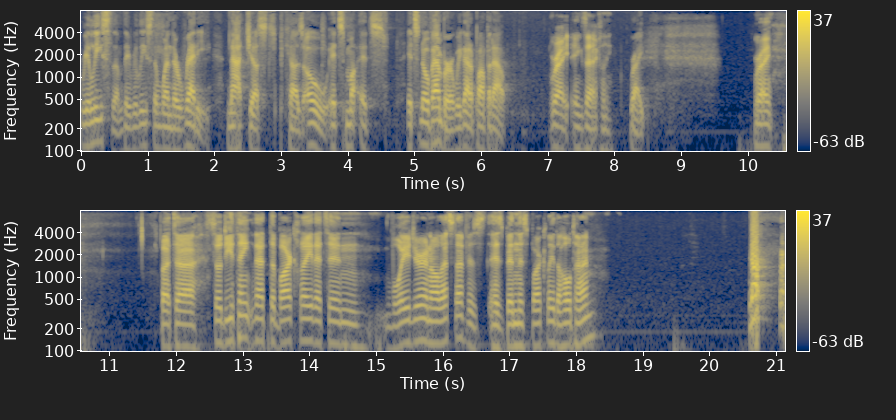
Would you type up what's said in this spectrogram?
release them. They release them when they're ready, not just because oh, it's it's it's November, we got to pump it out. Right. Exactly. Right. Right. But uh, so, do you think that the Barclay that's in Voyager and all that stuff is has been this Barclay the whole time? No.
